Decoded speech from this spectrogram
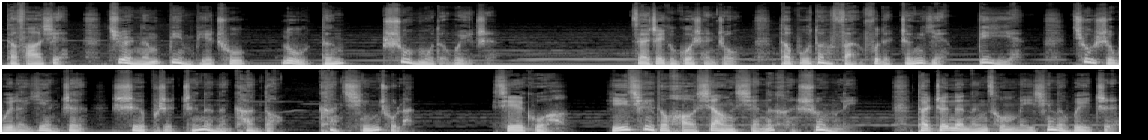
他发现居然能辨别出路灯、树木的位置。在这个过程中，他不断反复的睁眼闭眼，就是为了验证是不是真的能看到、看清楚了。结果一切都好像显得很顺利，他真的能从眉心的位置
